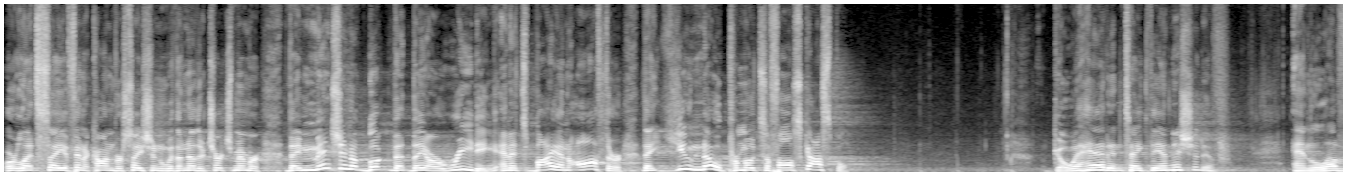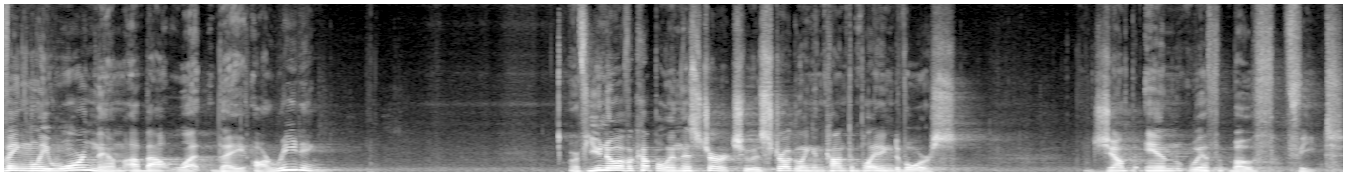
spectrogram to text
Or let's say, if in a conversation with another church member, they mention a book that they are reading and it's by an author that you know promotes a false gospel. Go ahead and take the initiative and lovingly warn them about what they are reading. Or if you know of a couple in this church who is struggling and contemplating divorce, jump in with both feet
